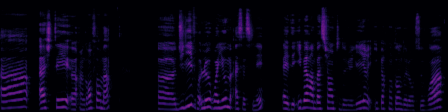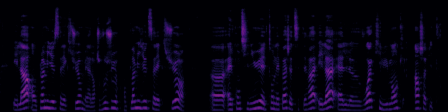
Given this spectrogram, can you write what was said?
a acheté euh, un grand format euh, du livre Le Royaume assassiné. Elle était hyper impatiente de le lire, hyper contente de le recevoir. Et là, en plein milieu de sa lecture, mais alors je vous jure, en plein milieu de sa lecture, euh, elle continue, elle tourne les pages, etc. Et là, elle voit qu'il lui manque un chapitre.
